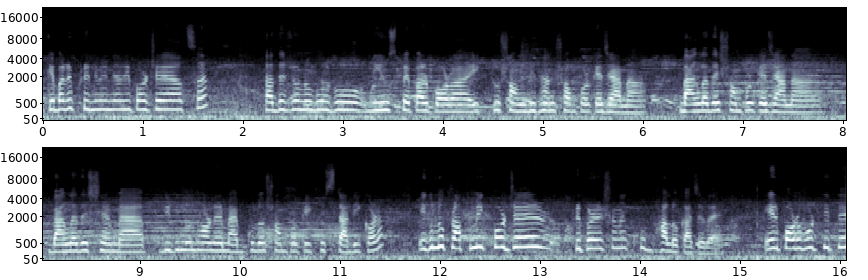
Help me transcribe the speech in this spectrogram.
একেবারে প্রিলিমিনারি পর্যায়ে আছে তাদের জন্য বলব নিউজ পেপার পড়া, একটু সংবিধান সম্পর্কে জানা, বাংলাদেশ সম্পর্কে জানা, বাংলাদেশের ম্যাপ, বিভিন্ন ধরনের ম্যাপগুলো সম্পর্কে একটু স্টাডি করা। এগুলো প্রাথমিক পর্যায়ের প্রিপারেশনে খুব ভালো কাজে দেয়। এর পরবর্তীতে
